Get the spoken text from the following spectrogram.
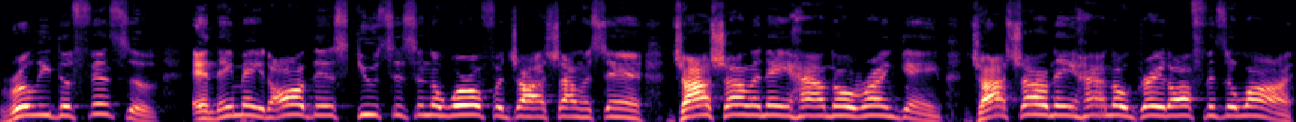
really defensive, and they made all the excuses in the world for Josh Allen, saying Josh Allen ain't have no run game, Josh Allen ain't have no great offensive line,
